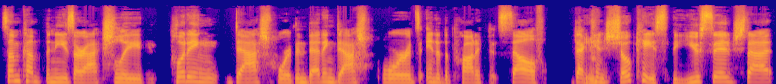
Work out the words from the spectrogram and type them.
some companies are actually putting dashboards, embedding dashboards into the product itself that mm. can showcase the usage that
